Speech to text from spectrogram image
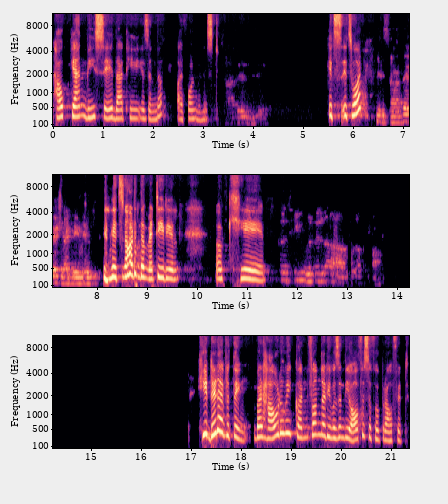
How can we say that he is in the fivefold ministry? It's it's what? It's not there, material. it's not in the material. Okay. He did everything, but how do we confirm that he was in the office of a prophet?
